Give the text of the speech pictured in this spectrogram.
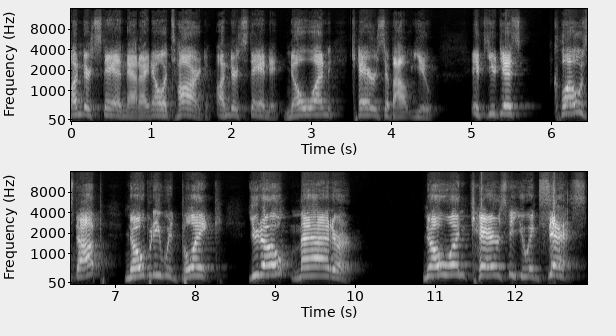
Understand that. I know it's hard. Understand it. No one cares about you. If you just closed up, nobody would blink. You don't matter. No one cares that you exist.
